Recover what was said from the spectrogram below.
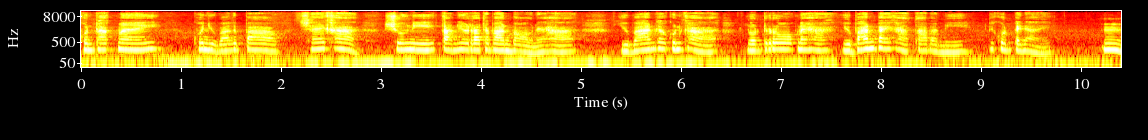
ควรพักไหมควรอยู่บ้านหรือเปล่า ใช่ค่ะ ช่วงนี้ตามที่รัฐบาลบอกนะคะ อยู่บ้านค่ะคุณขาลดโรคนะคะ อยู่บ้านไปค่ะตาแบบนี้ ไม่ควรไปไหน อืม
